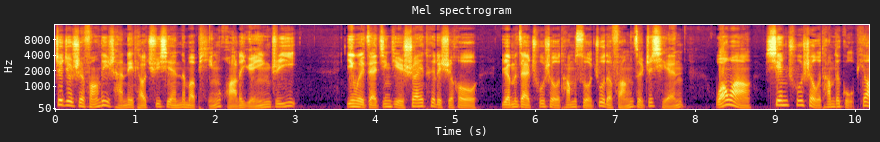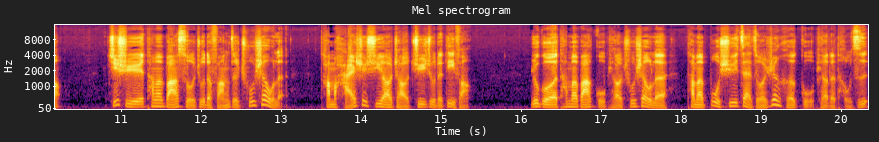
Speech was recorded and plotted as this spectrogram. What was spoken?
这就是房地产那条曲线那么平滑的原因之一。因为在经济衰退的时候，人们在出售他们所住的房子之前，往往先出售他们的股票。即使他们把所住的房子出售了，他们还是需要找居住的地方。如果他们把股票出售了，他们不需再做任何股票的投资。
